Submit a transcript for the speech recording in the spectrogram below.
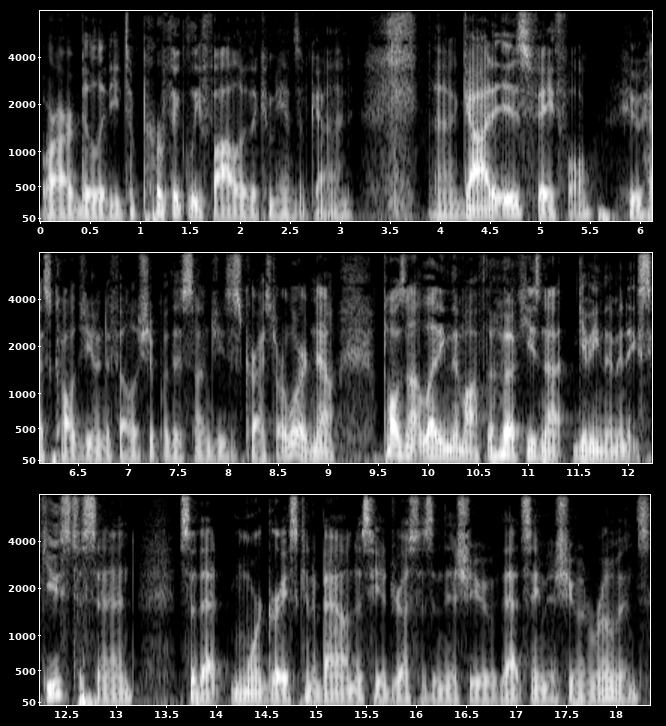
or our ability to perfectly follow the commands of God. Uh, God is faithful, who has called you into fellowship with his Son, Jesus Christ our Lord. Now, Paul's not letting them off the hook. He's not giving them an excuse to sin so that more grace can abound as he addresses an issue, that same issue in Romans.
